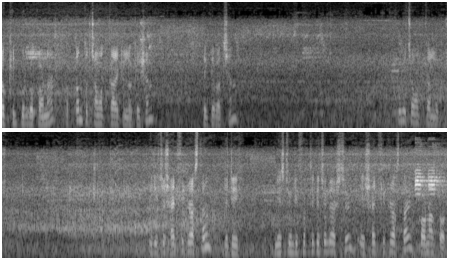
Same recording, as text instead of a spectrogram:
দক্ষিণ পূর্ব কর্নার অত্যন্ত চমৎকার একটি লোকেশন দেখতে পাচ্ছেন। খুবই চমৎকার লোকেশন এটি হচ্ছে ষাট ফিট রাস্তা, যেটি নিউজ টোয়েন্টি ফোর থেকে চলে আসছে। এই ষাট ফিট রাস্তায় কর্নার প্লট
